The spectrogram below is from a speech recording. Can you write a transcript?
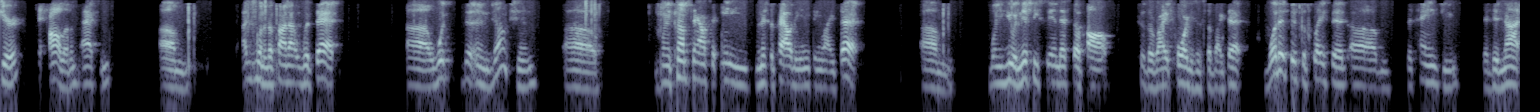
sure. All of them, actually. Um, I just wanted to find out with that, uh, with the injunction, uh, when it comes down to any municipality, anything like that, um, when you initially send that stuff off to the right parties and stuff like that, what if it's a place that um, detains you that did not,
